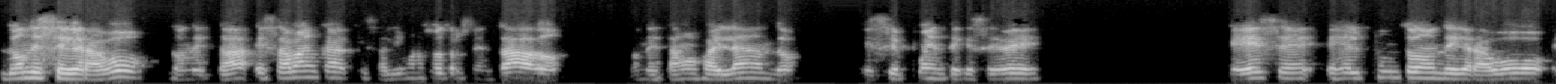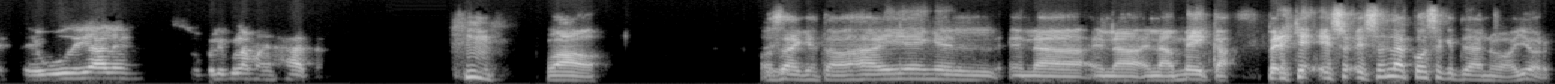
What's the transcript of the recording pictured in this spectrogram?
donde se grabó, donde está esa banca que salimos nosotros sentados, donde estamos bailando, ese puente que se ve, ese es el punto donde grabó este Woody Allen su película Manhattan. wow. O sea, que estabas ahí en, el, en, la, en, la, en la meca. Pero es que eso, eso es la cosa que te da Nueva York.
